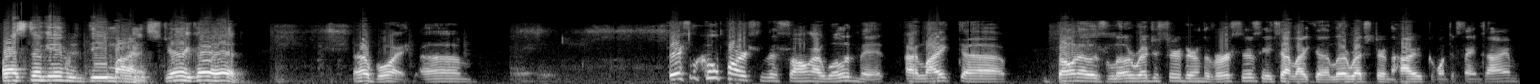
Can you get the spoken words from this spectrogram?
But I still gave it a D minus. Jerry, go ahead. Oh boy. Um, there's some cool parts to this song, I will admit. I like uh, Bono's low register during the verses. He's got like a low register and the high going at the same time,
